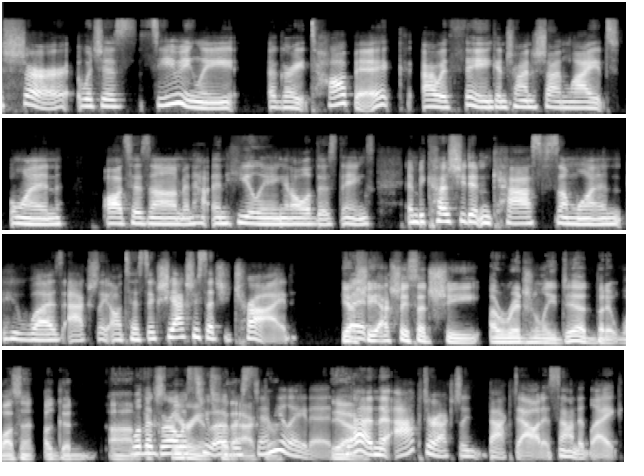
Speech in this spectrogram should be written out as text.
Sure, which is seemingly a great topic, I would think, and trying to shine light on autism and and healing and all of those things. And because she didn't cast someone who was actually autistic, she actually said she tried. Yeah, But- she actually said she originally did, but it wasn't a good um well, the girl was too experience for the actor. overstimulated. Yeah. yeah, and the actor actually backed out. It sounded like.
